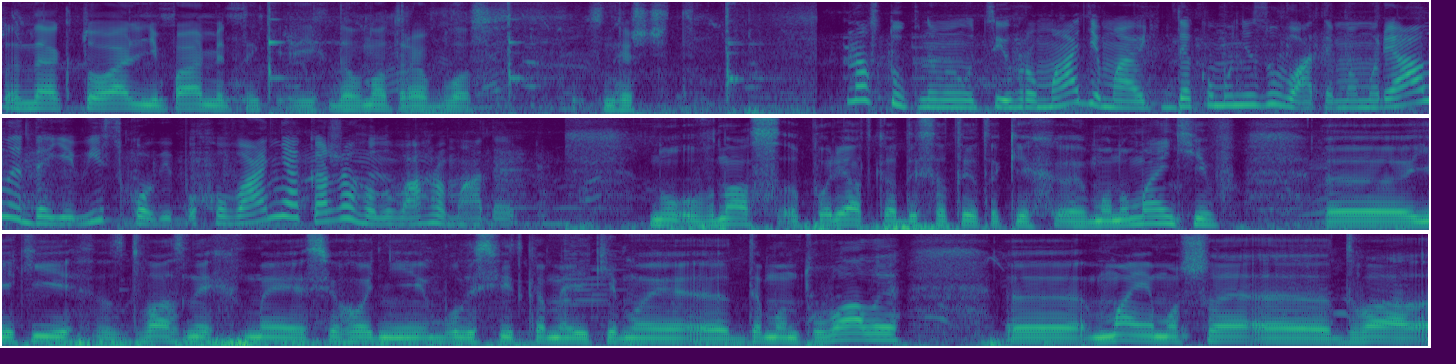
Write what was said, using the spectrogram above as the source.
не актуальні пам'ятники, їх давно треба було знищити. Наступними у цій громаді мають декомунізувати меморіали, де є військові поховання, каже голова громади. Ну, в нас порядка 10 таких е, монументів, е, які два з них ми сьогодні були свідками, які ми е, демонтували. Маємо ще два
